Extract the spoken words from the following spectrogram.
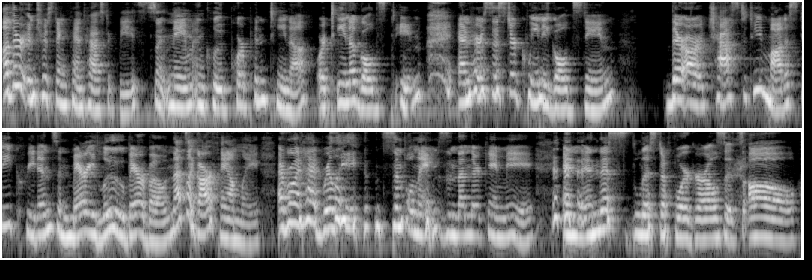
Other interesting Fantastic Beasts name include Porpentina, or Tina Goldstein, and her sister Queenie Goldstein. There are Chastity, Modesty, Credence, and Mary Lou Barebone. That's like our family. Everyone had really simple names, and then there came me. And in this list of four girls, it's all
